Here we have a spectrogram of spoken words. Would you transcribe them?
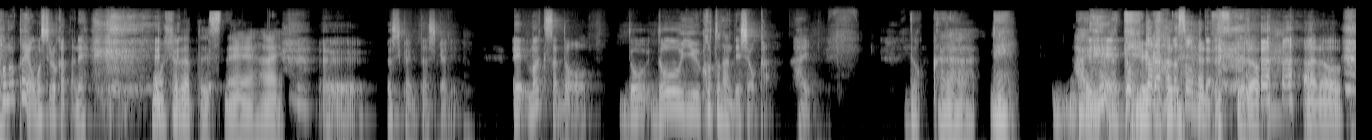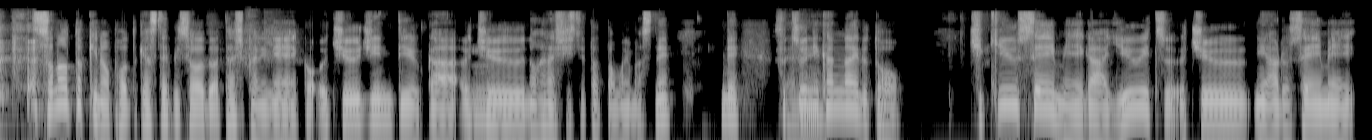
この回面白かったね。面白かったですね。はい。うん確かに確かに。え、マックさんどう？どうどういうことなんでしょうか？はい。どっからね、入ねえるかっていうどっから話そうみたいですけど、あの、その時のポッドキャストエピソードは確かにね、こう宇宙人っていうか、宇宙の話してたと思いますね。で、普通に考えると、地球生命が唯一宇宙にある生命、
